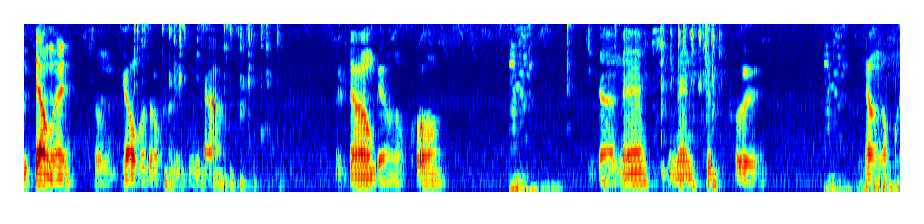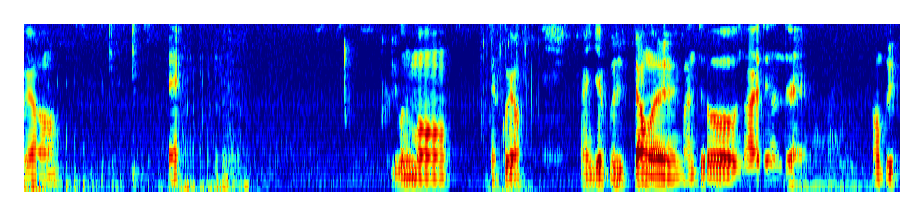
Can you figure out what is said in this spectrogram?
물병을 좀 배워보도록 하겠습니다. 물병 배워놓고 그 다음에 시멘트 풀 배워놓고요. 네. 그리고는 뭐 됐고요. 자 이제 물병을 만들어 놔야 되는데 어 물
